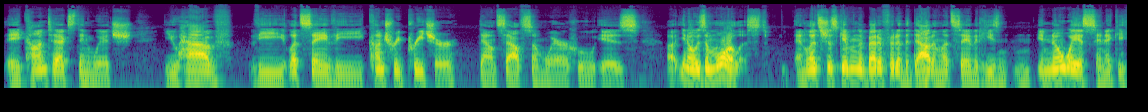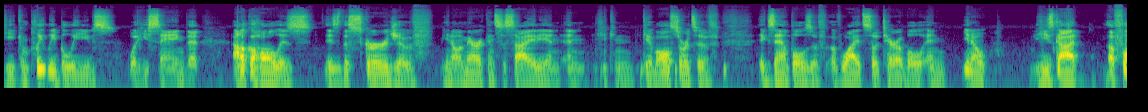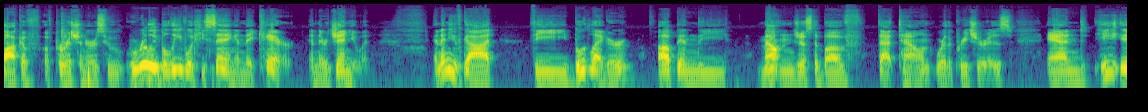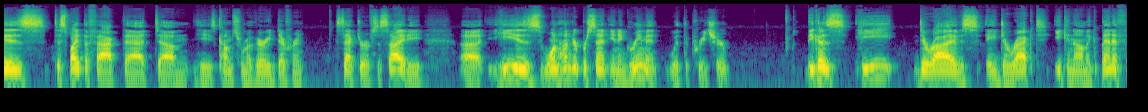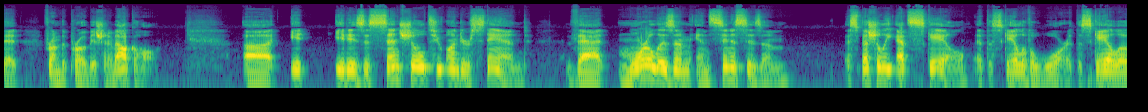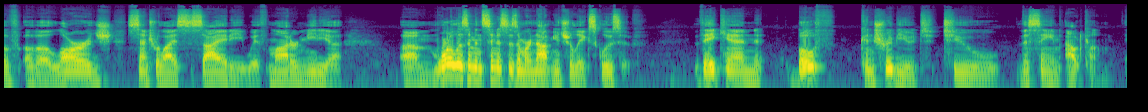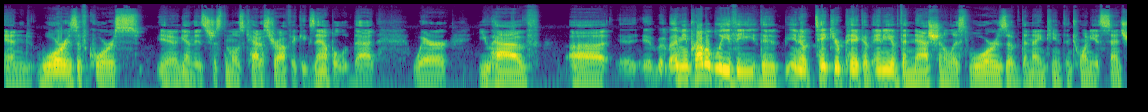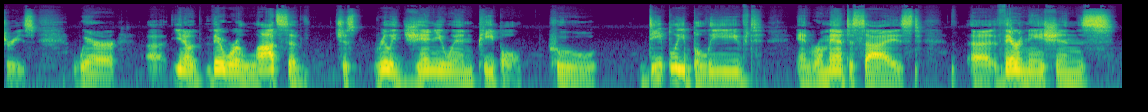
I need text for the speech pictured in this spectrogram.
a context in which you have the let's say the country preacher down south somewhere who is uh, you know is a moralist and let's just give him the benefit of the doubt and let's say that he's in no way a cynic. He completely believes what he's saying that alcohol is is the scourge of you know american society and and he can give all sorts of examples of, of why it's so terrible. And you know he's got a flock of, of parishioners who, who really believe what he's saying and they care and they're genuine. And then you've got the bootlegger up in the mountain just above that town where the preacher is. And he is, despite the fact that um, he comes from a very different sector of society, uh, he is 100% in agreement with the preacher because he derives a direct economic benefit from the prohibition of alcohol. Uh, it it is essential to understand that moralism and cynicism, especially at scale, at the scale of a war, at the scale of, of a large centralized society with modern media, um, moralism and cynicism are not mutually exclusive. They can both contribute to the same outcome. And war is, of course, you know, again, it's just the most catastrophic example of that, where you have uh, I mean, probably the the you know take your pick of any of the nationalist wars of the 19th and 20th centuries, where uh, you know there were lots of just really genuine people who deeply believed and romanticized uh, their nation's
